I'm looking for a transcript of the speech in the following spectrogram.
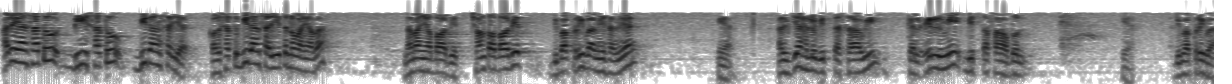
Ada yang satu di satu bidang saja. Kalau satu bidang saja itu namanya apa? Namanya dabit. Contoh dabit di bab riba misalnya, ya. Al-jahlu bit tasawi kal ilmi bit tafadul. Ya, di bab riba.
